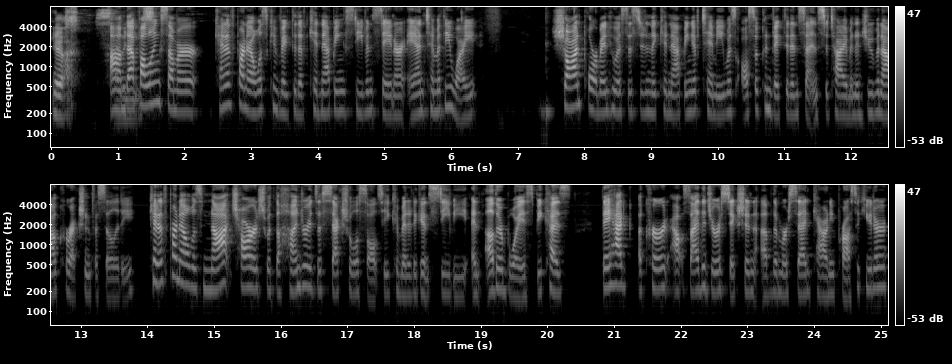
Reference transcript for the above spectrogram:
Yeah. Um, that following summer, Kenneth Parnell was convicted of kidnapping Stephen Stayner and Timothy White. Sean Poorman, who assisted in the kidnapping of Timmy, was also convicted and sentenced to time in a juvenile correction facility. Kenneth Parnell was not charged with the hundreds of sexual assaults he committed against Stevie and other boys because they had occurred outside the jurisdiction of the Merced County prosecutor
